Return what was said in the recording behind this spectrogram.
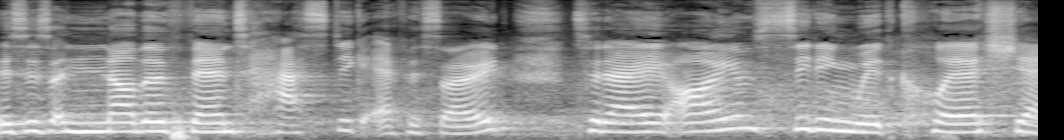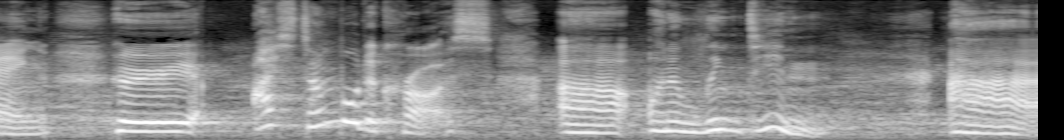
This is another fantastic episode. Today I am sitting with Claire Sheng, who I stumbled across uh, on a LinkedIn uh,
